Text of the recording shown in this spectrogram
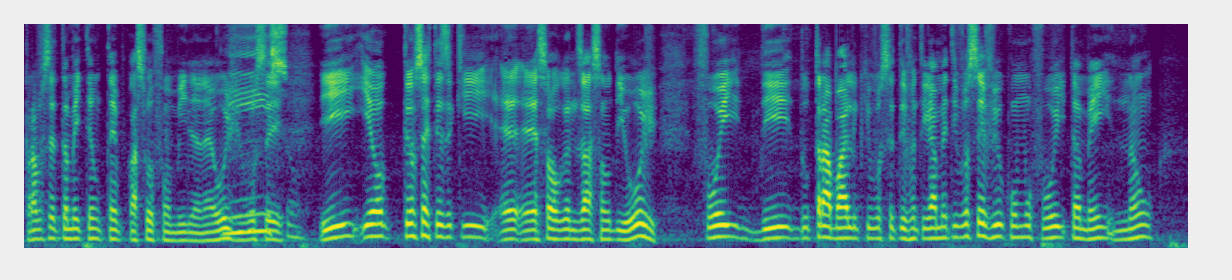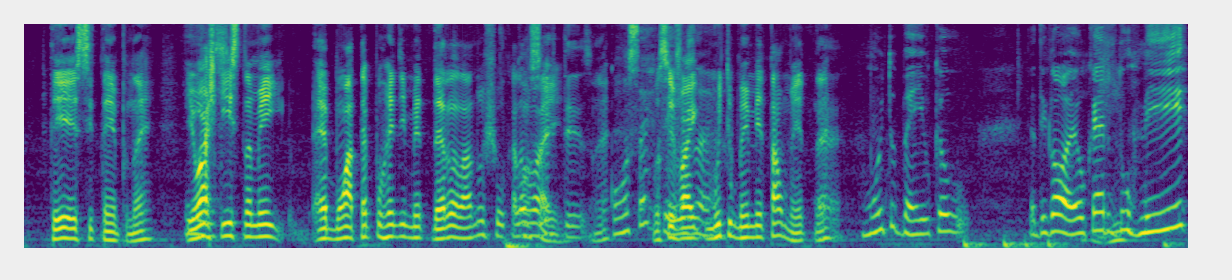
para você também ter um tempo com a sua família, né? Hoje Isso. você e, e, eu tenho certeza que é, essa organização de hoje foi de, do trabalho que você teve antigamente e você viu como foi também não ter esse tempo, né? Isso. Eu acho que isso também é bom até pro rendimento dela lá no show que ela Com vai. Certeza. Né? Com certeza. Você vai muito bem mentalmente, né? É. Muito bem. O que eu, eu digo, ó, eu quero uhum. dormir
